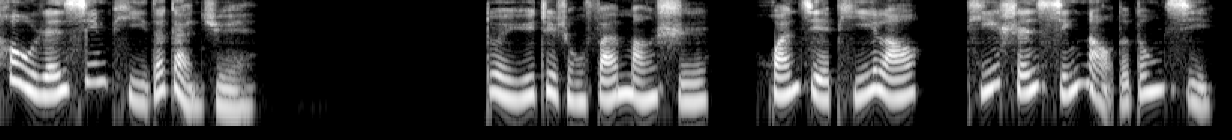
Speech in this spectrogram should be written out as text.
透人心脾的感觉。对于这种繁忙时缓解疲劳、提神醒脑的东西，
